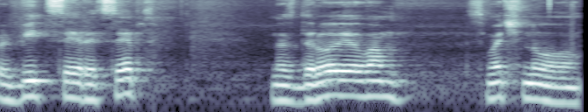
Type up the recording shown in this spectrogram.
Робіть цей рецепт. На здоров'я вам смачного.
